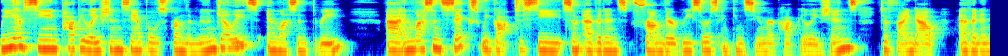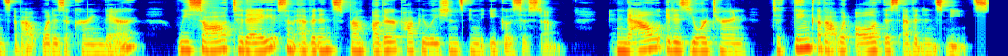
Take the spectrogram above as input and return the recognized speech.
We have seen population samples from the moon jellies in lesson three. Uh, in lesson six, we got to see some evidence from their resource and consumer populations to find out evidence about what is occurring there. We saw today some evidence from other populations in the ecosystem. And now it is your turn to think about what all of this evidence means.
